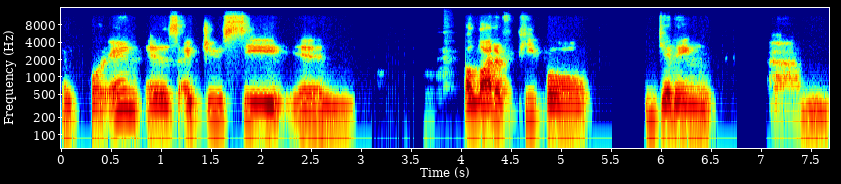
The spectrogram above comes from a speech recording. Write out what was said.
important is I do see in a lot of people getting um,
